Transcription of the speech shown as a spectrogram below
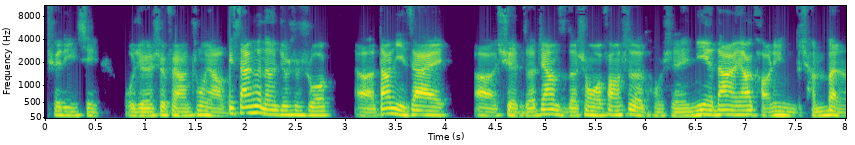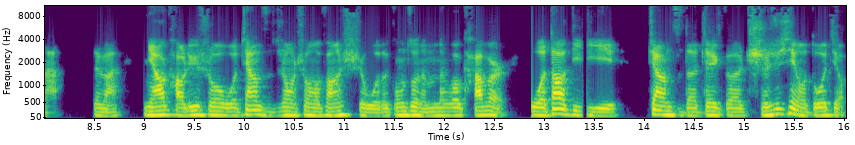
确定性，我觉得是非常重要的。第三个呢，就是说呃，当你在呃选择这样子的生活方式的同时，你也当然要考虑你的成本啦，对吧？你要考虑说我这样子这种生活方式，我的工作能不能够 cover？我到底？这样子的这个持续性有多久？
